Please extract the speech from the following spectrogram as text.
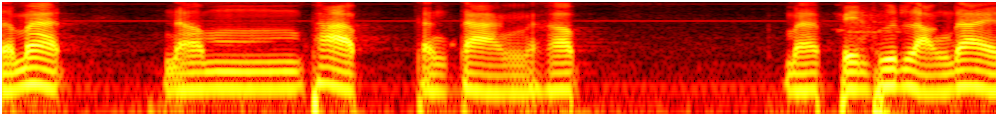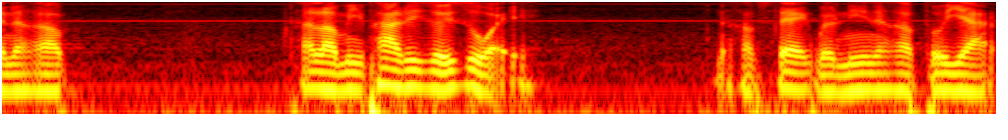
สามารถนำภาพต่างๆนะครับ มาเป็นพื้นหลังได้นะครับ ถ้าเรามีภาพที่สวยๆนะครับ แทรกแบบนี้นะครับตัวอย่าง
